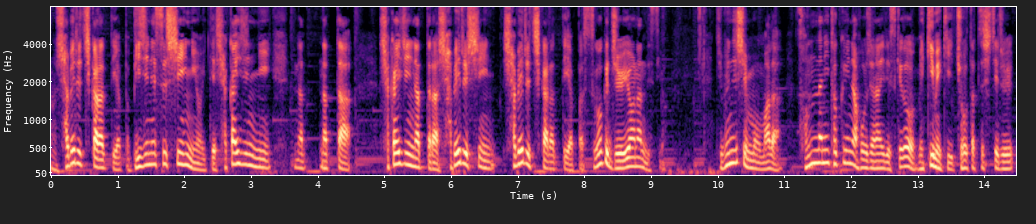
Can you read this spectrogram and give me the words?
この喋る力ってやっぱビジネスシーンにおいて社会人になった社会人になったら喋るシーン喋る力ってやっぱすごく重要なんですよ。自分自身もまだそんなに得意な方じゃないですけどめきめき上達してる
